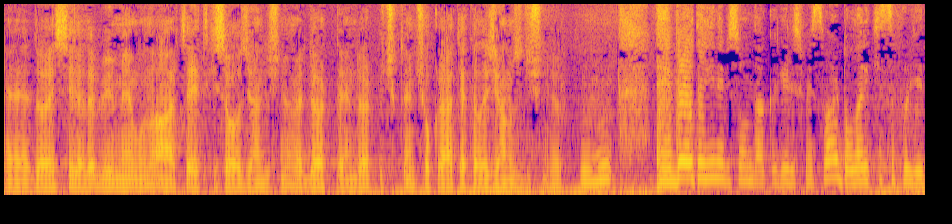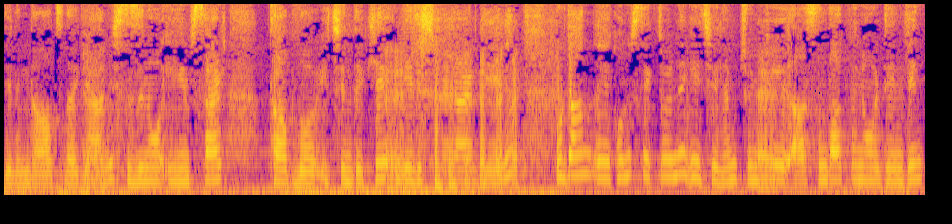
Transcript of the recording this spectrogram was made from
E, dolayısıyla da büyümeye bunun artı etkisi olacağını düşünüyorum ve dörtlerin, dört buçukların çok rahat yakalayacağımızı düşünüyorum. Hı hı. Ee, bu arada yine bir son dakika gelişmesi var. Dolar 2.07'nin de altına gelmiş. Sizin o iyimser tablo içindeki Evet. gelişmeler diyelim. Buradan e, konut sektörüne geçelim. Çünkü Evet. aslında Akfen Holding'in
